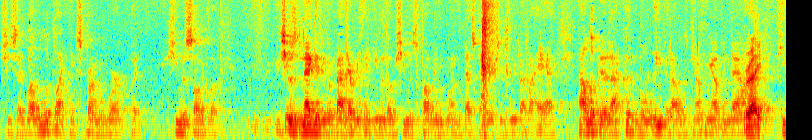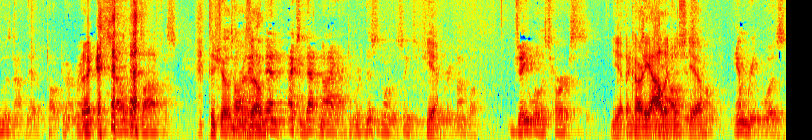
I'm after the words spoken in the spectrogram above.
she said, well, it looked like the experiment worked, but she was sort of a, she was negative about everything, even though she was probably one of the best technicians we've ever had. And I looked at it, I couldn't believe it. I was jumping up and down. Right. He was not there to talk to. I ran Right. to Seldin's office to show the told him, and then actually that night, I can. Re- this is one of those things that you Yeah. can remember. J. Willis Hurst, Yeah, the cardiologist, yeah. from Emory, was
